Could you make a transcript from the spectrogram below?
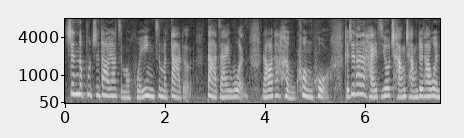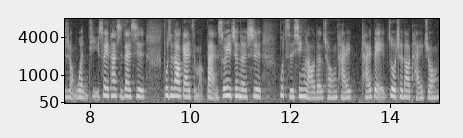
真的不知道要怎么回应这么大的大灾问，然后他很困惑。可是他的孩子又常常对他问这种问题，所以他实在是不知道该怎么办。所以真的是不辞辛劳的从台台北坐车到台中，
